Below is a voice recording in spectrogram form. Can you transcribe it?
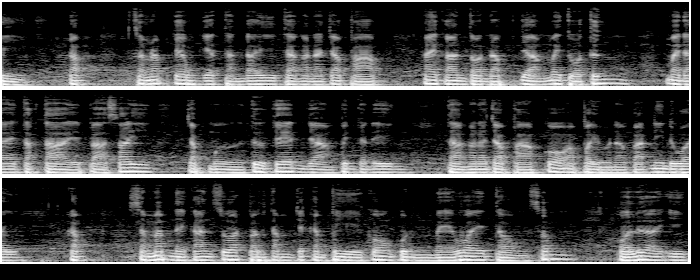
มีครับสำหรับแขกผู้เกียรติท่านใดทางคณะเจ้าภาพ ให้การต้อนรับอย่างไม่ตัวตึง ไม่ได้ตักตายปลาไส้จับมือตื้อเก้นอย่างเป็นกันเอง ทางคณะเจ้าภาพก็อภัยมนาการนี้ด้วยครับสำหรับในการสวดปฏิธรรมเจ็ดคำปีของคุณแม่ไว้ทองส้มก็เลืออีก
